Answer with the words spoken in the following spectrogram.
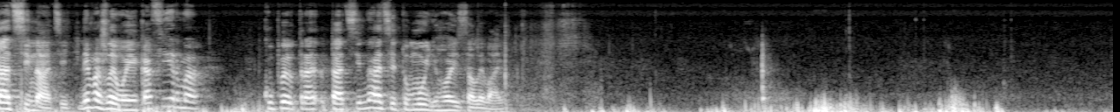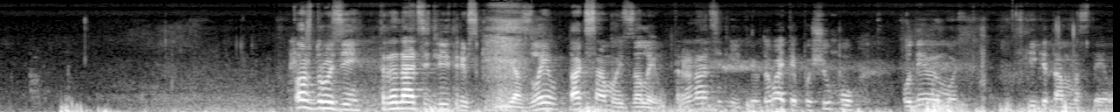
ТАЦ-17. Неважливо, яка фірма. Купив тра- ТАЦ-17, тому його і заливаю. Тож, друзі, 13 літрів, скільки я злив, так само і залив. 13 літрів. Давайте по щупу подивимось, скільки там мастила.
